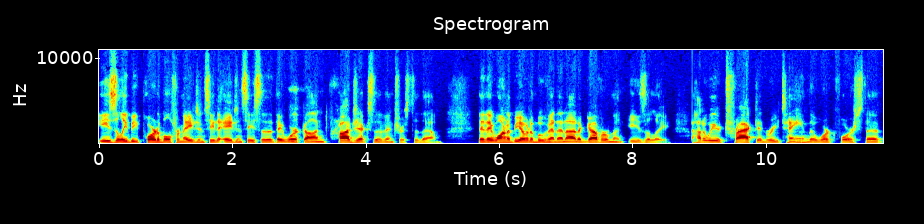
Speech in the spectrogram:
easily be portable from agency to agency so that they work on projects of interest to them? They, they want to be able to move in and out of government easily. How do we attract and retain the workforce that,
